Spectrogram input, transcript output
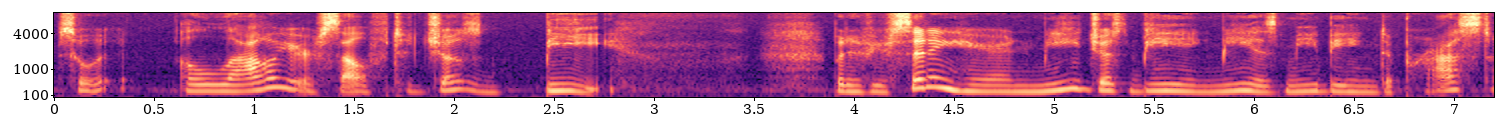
So allow yourself to just be. But if you're sitting here and me just being me is me being depressed,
